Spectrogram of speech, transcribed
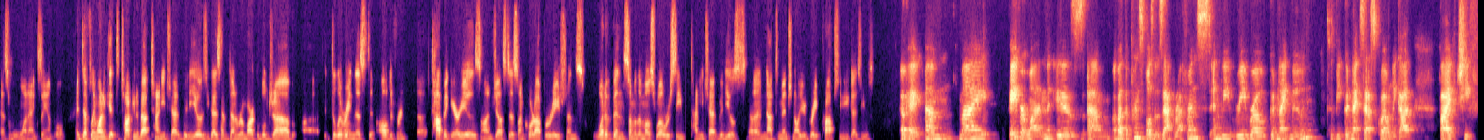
as one example. I definitely want to get to talking about Tiny Chat videos. You guys have done a remarkable job delivering this to all different uh, topic areas on justice, on court operations. What have been some of the most well received Tiny Chat videos, uh, not to mention all your great props that you guys use? Okay. Um, my favorite one is um, about the principles that Zach referenced, and we rewrote Goodnight Moon to be Goodnight Status Quo, and we got five chief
